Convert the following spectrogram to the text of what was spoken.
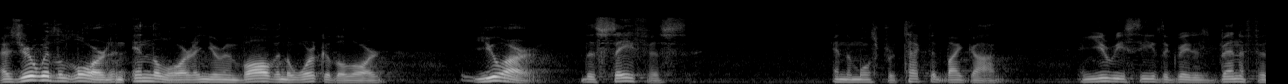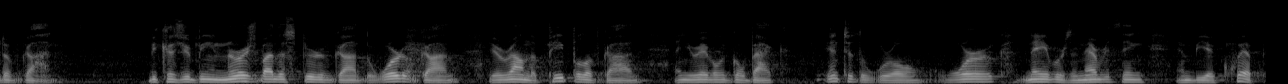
As you're with the Lord and in the Lord and you're involved in the work of the Lord, you are the safest and the most protected by God. And you receive the greatest benefit of God because you're being nourished by the Spirit of God, the Word of God, you're around the people of God, and you're able to go back into the world, work, neighbors, and everything, and be equipped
